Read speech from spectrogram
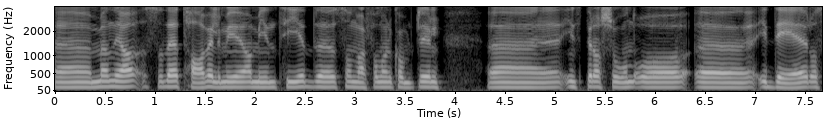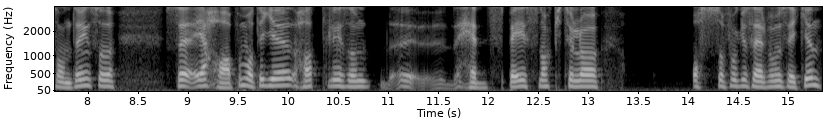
Eh, men ja, så det tar veldig mye av min tid, eh, sånn i hvert fall når det kommer til eh, inspirasjon og ideer og sånne ting. Så, så jeg har på en måte ikke hatt liksom headspace nok til å også fokusere på musikken.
